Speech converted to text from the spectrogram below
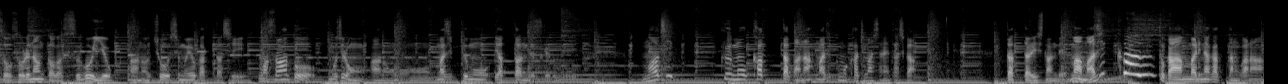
そうそれなんかがすごいよあの調子も良かったし、まあ、その後もちろん、あのー、マジックもやったんですけども。マジックも勝ったかな？マジックも勝ちましたね確か。だったりしたんで。まあマジックは運とかあんまりなかったのかな。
